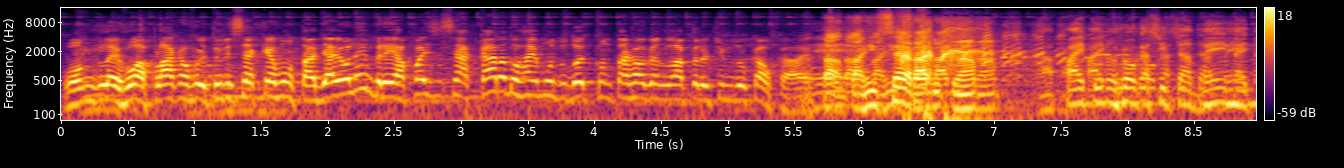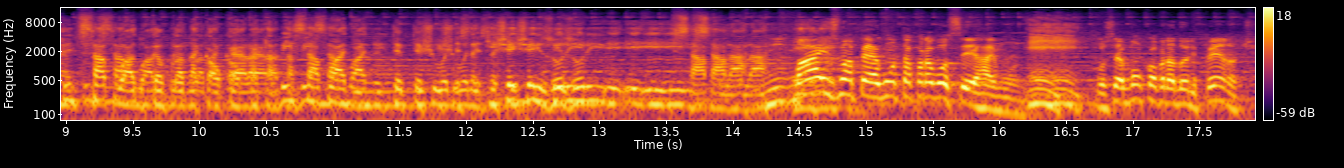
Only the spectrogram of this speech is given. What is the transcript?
O homem que levou a placa foi tudo e você quer vontade. Aí eu lembrei, rapaz, isso é a cara do Raimundo Doido quando tá jogando lá pelo time do Calcaia. Tá, tá encerado o campo. Rapaz, quando joga assim também, mas tudo saboado o campo lá da Calcaia, tá bem saboadinho, tempo de chuva desse aqui, cheio de tesouro e, sapo lá. Mais uma pergunta pra você, Raimundo. É. Você é bom cobrador de pênalti?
